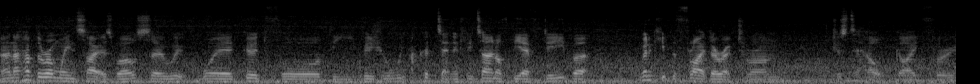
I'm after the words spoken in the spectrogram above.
And I have the runway in sight as well, so we- we're good for the visual. I could technically turn off the FD, but I'm going to keep the flight director on just to help guide through.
